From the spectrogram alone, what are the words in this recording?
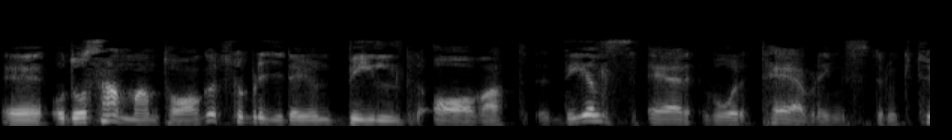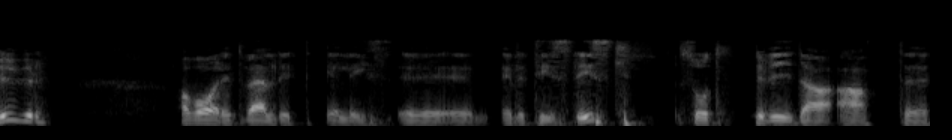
Eh, och då sammantaget så blir det ju en bild av att dels är vår tävlingsstruktur har varit väldigt eh, elitistisk så tillvida att eh,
